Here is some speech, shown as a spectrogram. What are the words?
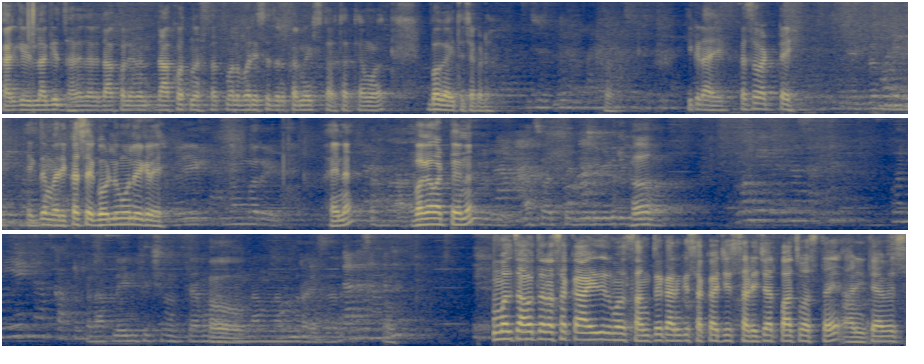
कारण की लगेच झालं झालं दाखवल्यानंतर दाखवत नसतात. मला बरेचसे जण कमेंट्स करतात त्यामुळं. बघा त्याच्याकडं. हां. इकडं आहे. कसं वाटतंय? एकदम भारी. कसं आहे? गोलू मुलं इकडे? आहे ना? बघा वाटतंय ना? हो. आपलं इन्फेक्शन होतं हो. कोमलचा अवतार असा काय आहे ते तुम्हाला सांगतोय कारण की सकाळची साडेचार पाच वाजता आहे आणि त्यावेळेस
